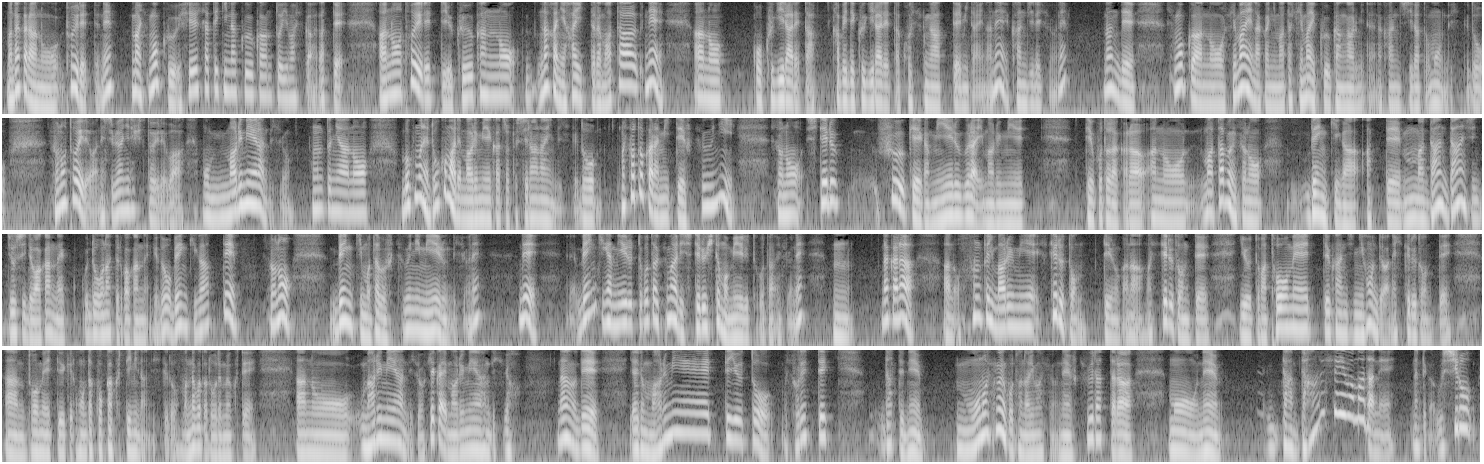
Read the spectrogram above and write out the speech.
まあ、だからあの、トイレってね、まあ、すごく閉鎖的な空間と言いますか。だって、あのトイレっていう空間の中に入ったらまたね、あの、こう区切られた、壁で区切られた個室があってみたいなね、感じですよね。なんで、すごくあの、狭い中にまた狭い空間があるみたいな感じだと思うんですけど、そのトイレはね、渋谷にできたトイレは、もう丸見えなんですよ。本当にあの、僕もね、どこまで丸見えかちょっと知らないんですけど、まあ、外から見て普通に、その、してる風景が見えるぐらい丸見えっていうことだから、あの、まあ、多分その、便器があって、まあ、男子、女子でわかんない、どうなってるかわかんないけど、便器があって、その、便器も多分普通に見えるんですよね。で、便器が見えるってことは、つまりしてる人も見えるってことなんですよね。うん。だから、あの、本当に丸見え、スケルトンっていうのかな。まあ、スケルトンって言うと、まあ、透明っていう感じ、日本ではね、スケルトンって、あの、透明って言うけど、本当は骨格って意味なんですけど、まあ、んなことはどうでもよくて、あのー、丸見えなんですよ。世界丸見えなんですよ。なので、いやでも丸見えって言うと、それって、だってね、ものすごいことになりますよね。普通だったら、もうね、だ、男性はまだね、なんていうか、後ろ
